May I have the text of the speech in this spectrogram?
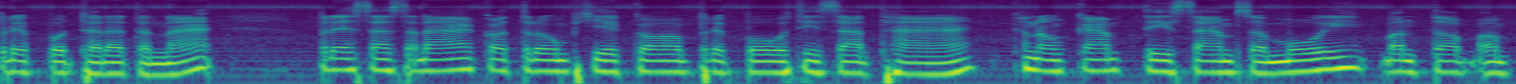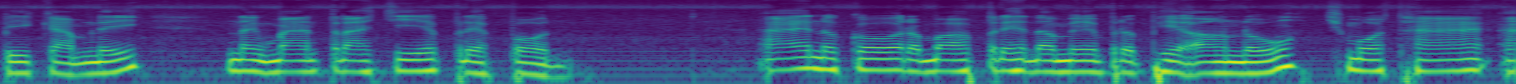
ព្រះពុទ្ធរតនៈព្រះសាស្តាក៏ទ្រង់ព្យាករព្រះពោធិសត្វថា ក្នុងកម្មទី31បន្ទាប់អំពីកម្មនេះនឹងបានត្រាស់ជាព្រះពុទ្ធឯនគររបស់ព្រះដ៏មានព្រះភិអង្គនោះឈ្មោះថាអ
